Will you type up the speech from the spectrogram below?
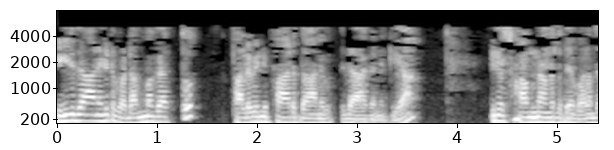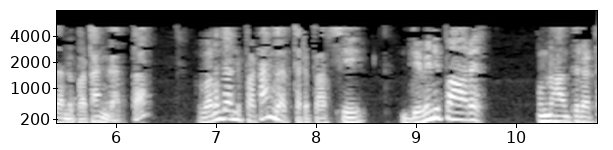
හිල් දානයකට වඩම්ම ගත්තොත් පළවෙනි පාර දාන දාගෙන ගියා. ඊට ස්වාමීන් වහන්සේලා දැන් වළඳන්න පටන් ගත්තා. වළඳන්න පටන් ගත්තට පස්සේ දෙවෙනි පාර උන්වහන්සේලාට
